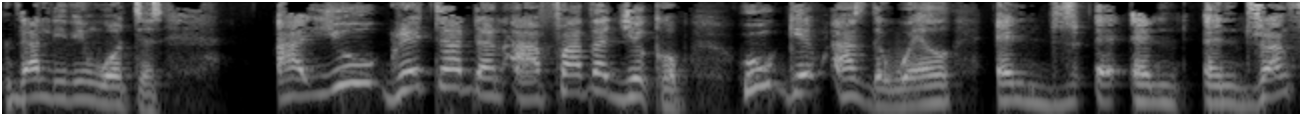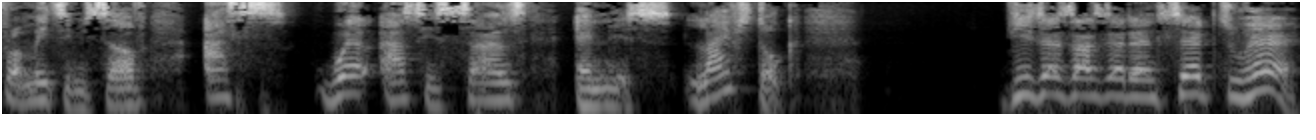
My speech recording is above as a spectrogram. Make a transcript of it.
that living waters? Are you greater than our father Jacob, who gave us the well and, and, and drank from it himself, as well as his sons and his livestock? Jesus answered and said to her,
